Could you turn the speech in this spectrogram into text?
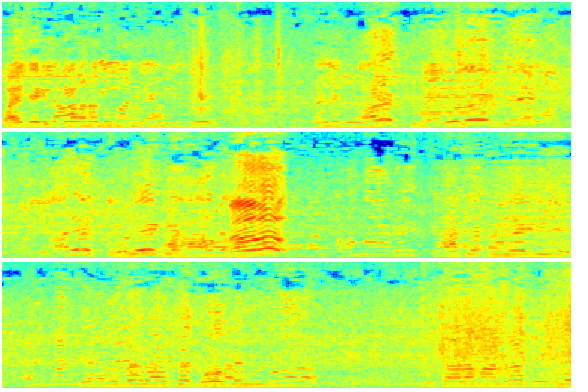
भाई देख लीजिए खुलेगी अरे खुलेगी। हम आ रहे हैं। कैसे खुलेगी? फिर दूसरा रास्ता खोल देंगे तुम्हारा तू ताला मार रहा देख ले।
